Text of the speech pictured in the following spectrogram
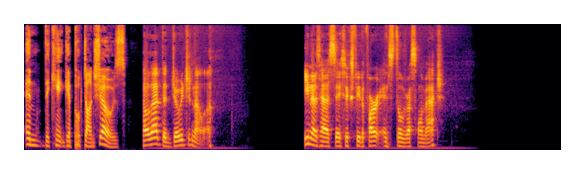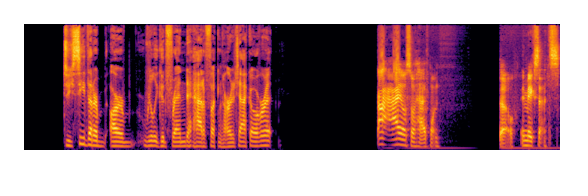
and they can't get booked on shows. Tell that to Joey Janela. He knows how to stay six feet apart and still wrestle a match. Do you see that our our really good friend had a fucking heart attack over it? I, I also had one. So it makes sense.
